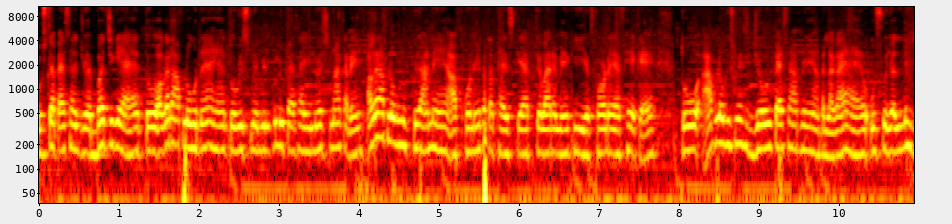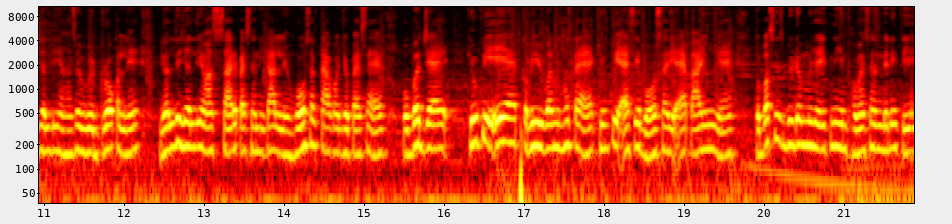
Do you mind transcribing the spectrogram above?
उसका पैसा जो है बच गया है। तो अगर आप लोग नए हैं तो इसमें बिल्कुल भी पैसा इन्वेस्ट ना करें। अगर आप लोग पुराने हैं, आपको नहीं पता था इसके ऐप के बारे में कि ये फ्रॉड है या फेक है तो आप लोग इसमें जो भी पैसा आपने यहाँ पे लगाया है, उसको जल्दी से जल्दी यहाँ से विड्रॉ कर लें। जल्दी जल्दी वहाँ से सारे पैसे निकाल लें। हो सकता है आपका जो पैसा है, वो बच जाए, क्योंकि ये ऐप कभी भी बंद होता है क्योंकि ऐसे बहुत सारी ऐप आई हुई हैं। तो बस इस वीडियो में मुझे इतनी इन्फॉर्मेशन देनी थी।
